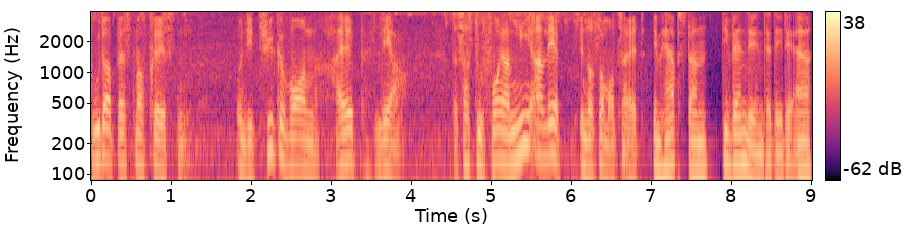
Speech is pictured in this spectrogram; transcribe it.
Budapest nach Dresden. Und die Züge waren halb leer. Das hast du vorher nie erlebt in der Sommerzeit. Im Herbst dann die Wende in der DDR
